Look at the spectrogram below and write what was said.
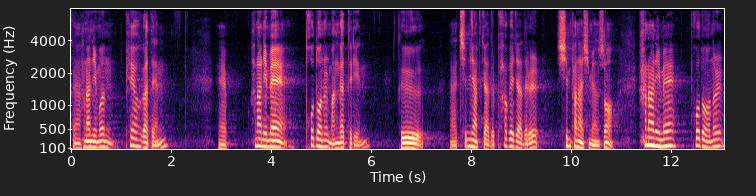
그러니까 하나님은 폐허가 된 예, 하나님의 포도원을 망가뜨린 그 아, 침략자들, 파괴자들을 심판하시면서 하나님의 포도원을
